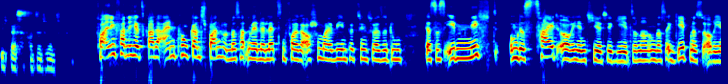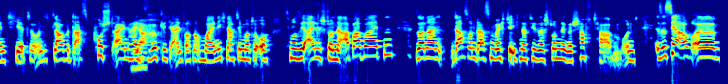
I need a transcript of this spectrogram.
dich besser konzentrieren zu können. Vor allen Dingen fand ich jetzt gerade einen Punkt ganz spannend und das hatten wir in der letzten Folge auch schon mal erwähnt, beziehungsweise du, dass es eben nicht um das Zeitorientierte geht, sondern um das Ergebnisorientierte. Und ich glaube, das pusht einen halt ja. wirklich einfach nochmal. Nicht nach dem Motto, oh, jetzt muss ich eine Stunde abarbeiten, sondern das und das möchte ich nach dieser Stunde geschafft haben. Und es ist ja auch, äh,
